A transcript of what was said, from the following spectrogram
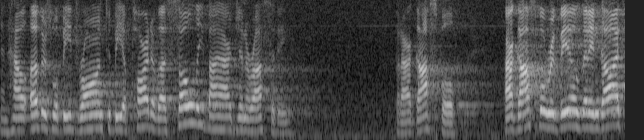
and how others will be drawn to be a part of us solely by our generosity. But our gospel, our gospel reveals that in God's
